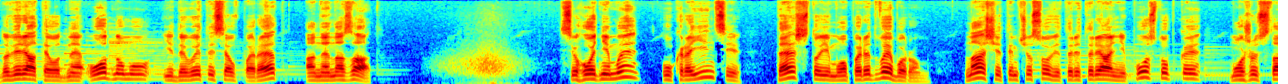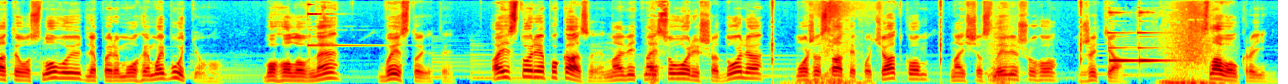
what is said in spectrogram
довіряти одне одному і дивитися вперед, а не назад. Сьогодні ми, українці, теж стоїмо перед вибором. Наші тимчасові територіальні поступки можуть стати основою для перемоги майбутнього, бо головне вистояти. А історія показує, навіть найсуворіша доля може стати початком найщасливішого життя. Слава Україні!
